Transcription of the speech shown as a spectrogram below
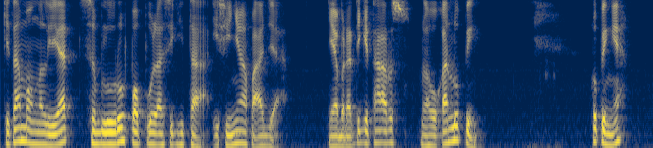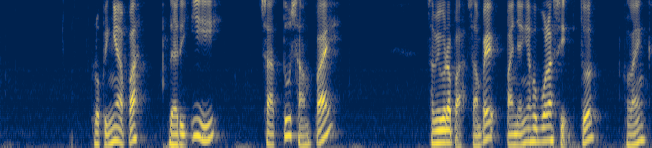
kita mau ngeliat seluruh populasi kita. Isinya apa aja. Ya, berarti kita harus melakukan looping. Looping ya. Loopingnya apa? Dari I 1 sampai sampai berapa? Sampai panjangnya populasi. Betul? Length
